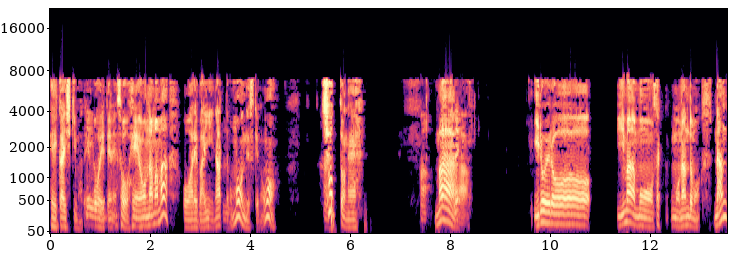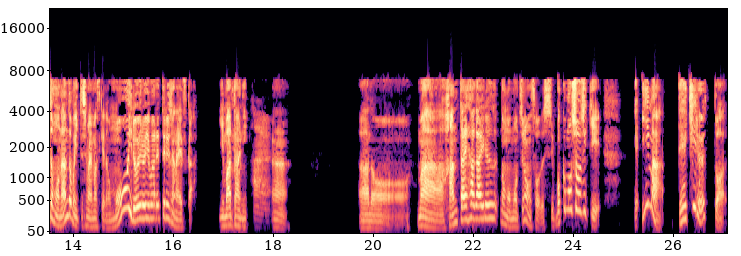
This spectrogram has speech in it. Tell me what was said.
閉会式まで終えてね、そう、平穏なまま終わればいいなって思うんですけども、ちょっとね、あ、まあいろいろ、今もうさっき、もう何度も、何度も何度も言ってしまいますけど、もういろいろ言われてるじゃないですか。未だに。はい。うん。あのーまあ、反対派がいるのももちろんそうですし、僕も正直、今、できる？とは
